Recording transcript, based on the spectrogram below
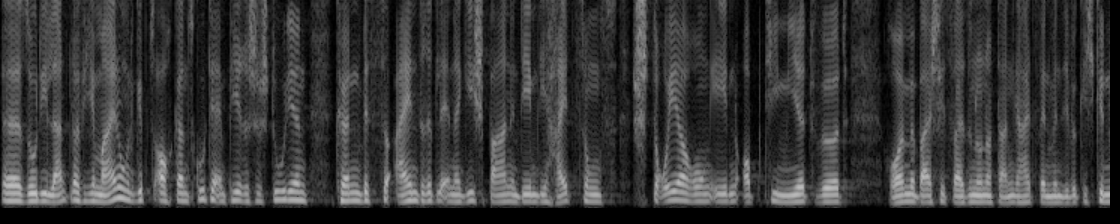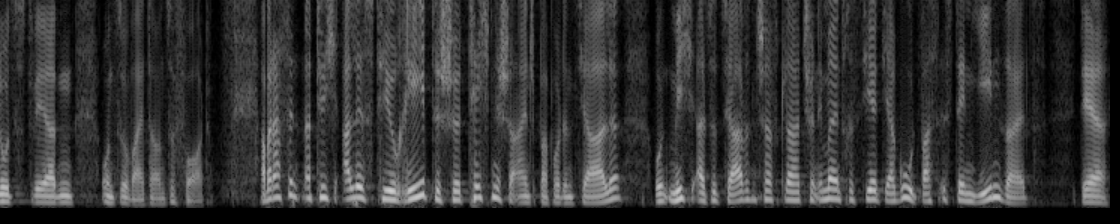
äh, so die landläufige Meinung. Da gibt es auch ganz gute empirische Studien, können bis zu ein Drittel Energie sparen, indem die Heizungssteuerung eben optimiert wird. Räume beispielsweise nur noch dann geheizt werden, wenn sie wirklich genutzt werden und so weiter und so fort. Aber das sind natürlich alles theoretische, technische Einsparpotenziale und mich als Sozialwissenschaftler hat schon immer interessiert, ja gut, was ist denn jenseits der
